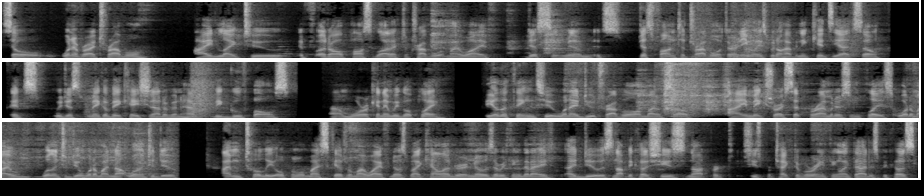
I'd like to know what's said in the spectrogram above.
so whenever i travel I'd like to, if at all possible, I'd like to travel with my wife. Just you know, it's just fun to travel with her. Anyways, we don't have any kids yet, so it's we just make a vacation out of it and have big goofballs, um, work, and then we go play. The other thing too, when I do travel on myself, I make sure I set parameters in place. What am I willing to do? and What am I not willing to do? I'm totally open with my schedule. My wife knows my calendar and knows everything that I, I do. It's not because she's not she's protective or anything like that. It's because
